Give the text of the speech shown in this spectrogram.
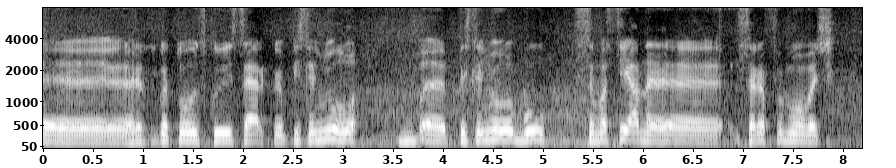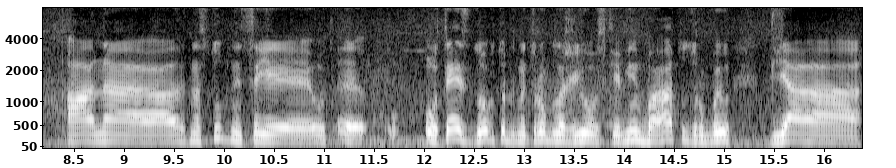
е, греко-католицької церкви. Після нього, е, після нього був Севастьян е, Серафимович. А на наступний це є е, отець доктор Дмитро Блажйовський. Він багато зробив для, е,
